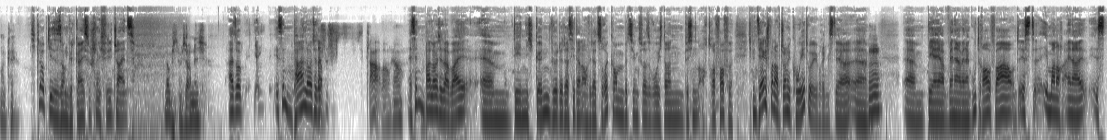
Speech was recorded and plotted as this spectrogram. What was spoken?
Okay. Ich glaube, die Saison wird gar nicht so schlecht für die Giants. Glaube ich nämlich auch nicht. Also, es sind ein paar Leute dabei. Klar, aber ja. Es sind ein paar Leute dabei, ähm, denen ich gönnen würde, dass sie dann auch wieder zurückkommen, beziehungsweise wo ich dann ein bisschen auch drauf hoffe. Ich bin sehr gespannt auf Johnny Cueto übrigens, der ähm, hm ähm, der ja, wenn er, wenn er gut drauf war und ist, immer noch einer ist,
